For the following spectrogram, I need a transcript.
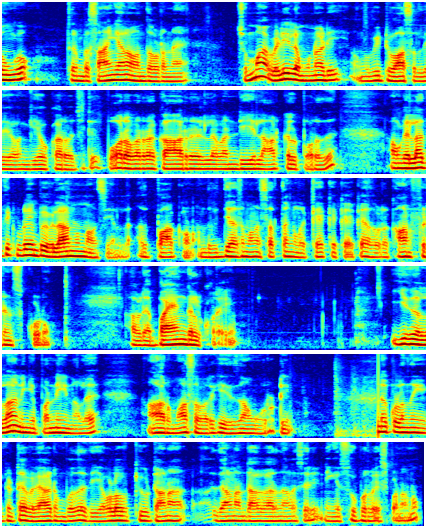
தூங்கும் திரும்ப சாயங்காலம் வந்த உடனே சும்மா வெளியில் முன்னாடி அவங்க வீட்டு வாசல்லையோ அங்கேயோ உட்கார வச்சுட்டு போகிற வர்ற காரு இல்லை வண்டி இல்லை ஆட்கள் போகிறது அவங்க எல்லாத்துக்கும் கூடயும் போய் விளையாடணும்னு அவசியம் இல்லை. அது பார்க்கணும். அந்த வித்தியாசமான சத்தங்களை கேட்க கேட்க அதோட கான்ஃபிடென்ஸ் கூடும். அதோடைய பயங்கள் குறையும். இதெல்லாம் நீங்கள் பண்ணிங்கனாலே ஆறு மாதம் வரைக்கும் இதுதான் உங்கள் ரொட்டீன் சின்ன குழந்தைங்கக்கிட்ட விளையாடும்போது அது எவ்வளோ க்யூட்டான இதான டாகாக இருந்தாலும் சரி நீங்கள் சூப்பர்வைஸ் பண்ணணும்.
